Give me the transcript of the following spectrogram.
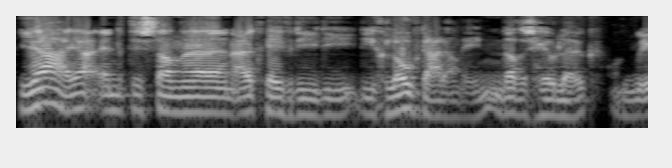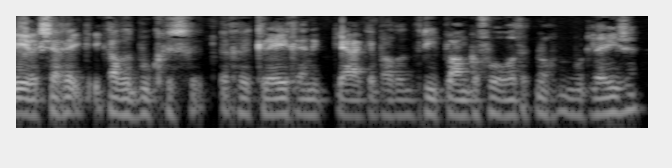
Ja, ja, en het is dan uh, een uitgever die, die, die gelooft daar dan in. En dat is heel leuk. Want ik moet eerlijk zeggen, ik, ik had het boek gekregen en ik, ja, ik heb altijd drie planken vol wat ik nog moet lezen.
